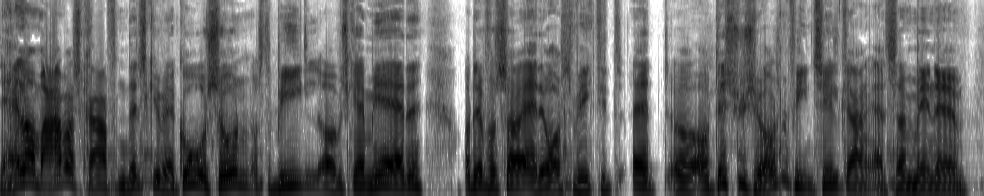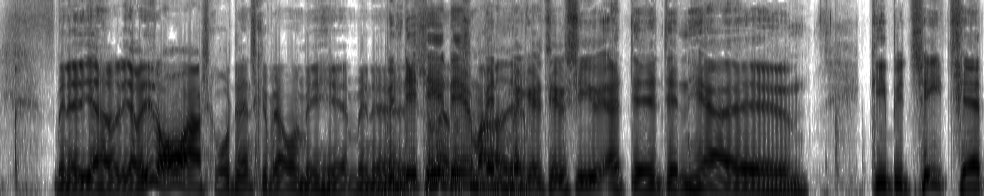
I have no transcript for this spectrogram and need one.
det handler om arbejdskraften. Den skal være god og sund og stabil, og vi skal have mere af det. Og derfor så er det også vigtigt, at, og, og det synes jeg også er en fin tilgang. Altså, men... Øh, men øh, jeg, jeg var lidt overrasket over, at dansk erhverv var med her. Men, øh, men det, det, det, meget, men man kan det sige, at øh, den her øh, GPT-chat,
